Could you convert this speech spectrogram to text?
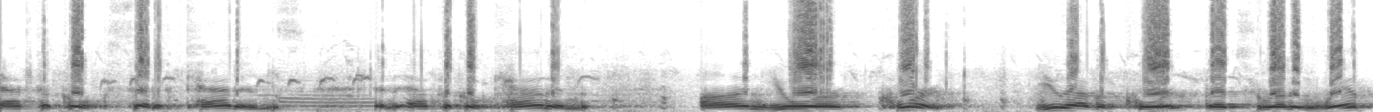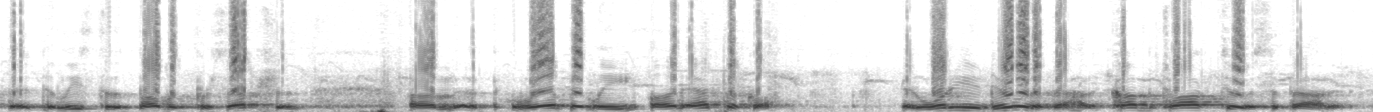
ethical set of canons, an ethical canon on your court. You have a court that's running rampant, at least to the public perception, um, rampantly unethical. And what are you doing about it? Come talk to us about it.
